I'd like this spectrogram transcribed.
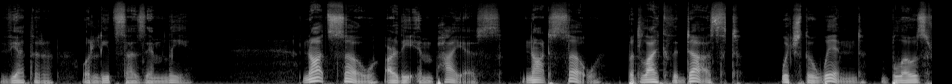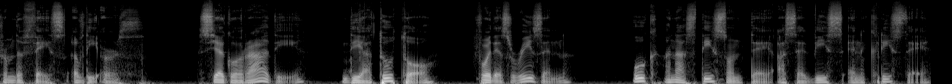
ветер od lica земли. Not so are the impious, not so, but like the dust which the wind blows from the face of the earth. Siegoradi, diatuto, for this reason, uk anastisonte asevis en Christe,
